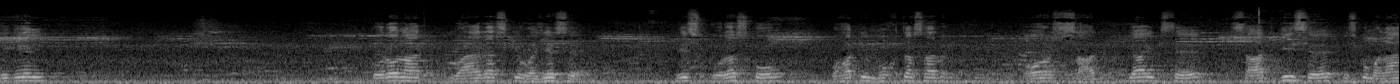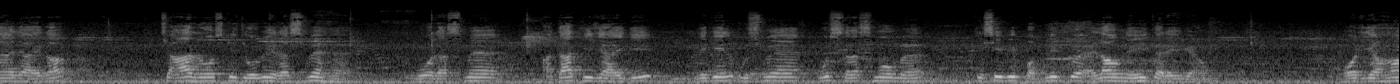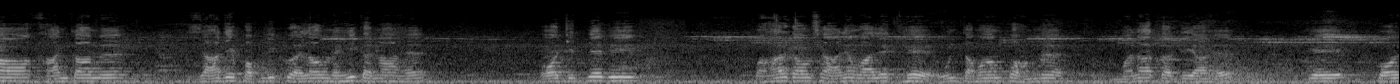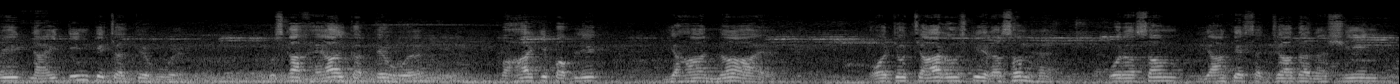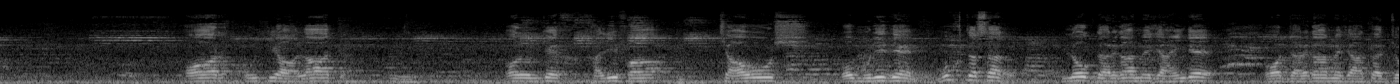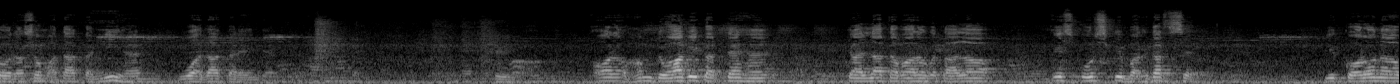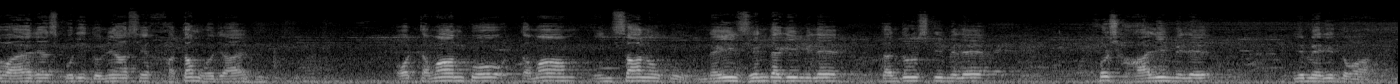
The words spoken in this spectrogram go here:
लेकिन corona virus की वजह से इस उर्स को बहुत ही मुख्तसर और सादगी से सादगी से इसको मनाया जाएगा। चार रोज़ की जो भी रस्में हैं, वो रस्में अदा की जाएगी, लेकिन उसमें, उस रस्मों में किसी भी पब्लिक को अलाउ नहीं करेंगे हम। और यहाँ खानका में ज़्यादा पब्लिक को अलाउ नहीं करना है। और जितने भी बाहर गाँव से आने वाले थे, उन तमाम को हमने मना कर दिया है कि कोविड 19 के चलते हुए, उसका ख्याल करते हुए बाहर की पब्लिक यहाँ न आए। और जो चार रोज़ की रस्म है, वो रस्म यहाँ के सज्जादा नशीन और उनकी औलाद और उनके खलीफा चाउश और मुरीदेन मुख्तसर लोग दरगाह में जाएँगे और दरगाह में जाकर जो रस्म अदा करनी है, वो अदा करेंगे। और हम दुआ भी करते हैं कि अल्लाह तबारक ताला इस उर्स की बरकत से ये कोरोना वायरस पूरी दुनिया से ख़त्म हो जाए। और तमाम को, तमाम इंसानों को नई ज़िंदगी मिले, तंदुरुस्ती मिले, खुशहाली मिले, ये मेरी दुआ है।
